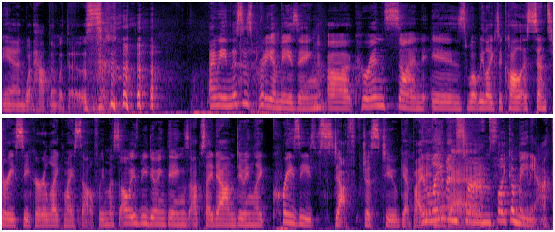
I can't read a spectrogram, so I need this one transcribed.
and what happened with those? I mean, this is pretty amazing. Uh, Corinne's son is what we like to call a sensory seeker, like myself. We must always be doing things upside down, doing like crazy stuff just to get by. In layman's terms, like a maniac.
